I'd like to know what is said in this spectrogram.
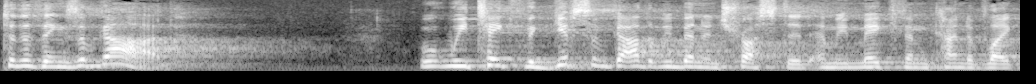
to the things of God. We take the gifts of God that we've been entrusted and we make them kind of like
